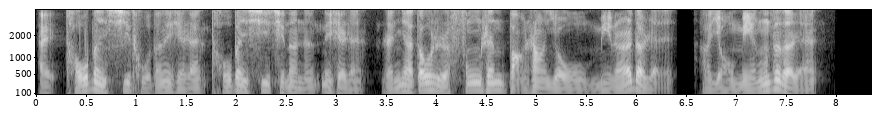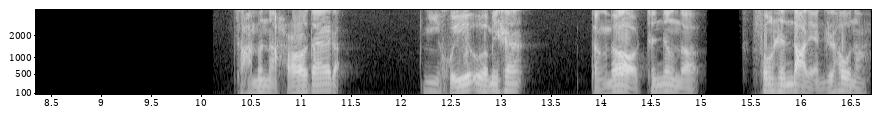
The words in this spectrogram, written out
哎，投奔西土的那些人，投奔西岐的人，那些人，人家都是封神榜上有名的人啊，有名字的人。咱们呢，好好待着。你回峨眉山，等到真正的封神大典之后呢，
